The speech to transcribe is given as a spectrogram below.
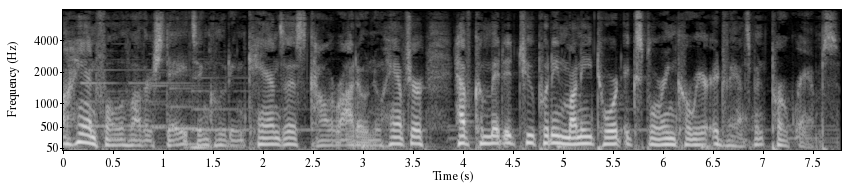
A handful of other states, including Kansas, Colorado, New Hampshire, have committed to putting money toward exploring career advancement programs.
